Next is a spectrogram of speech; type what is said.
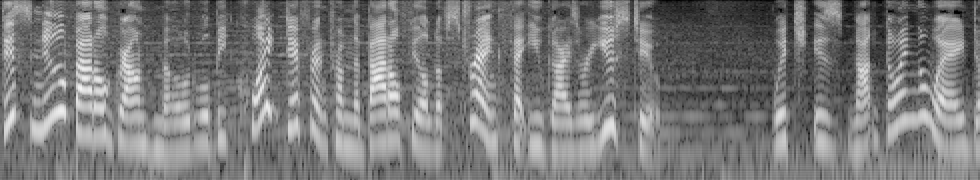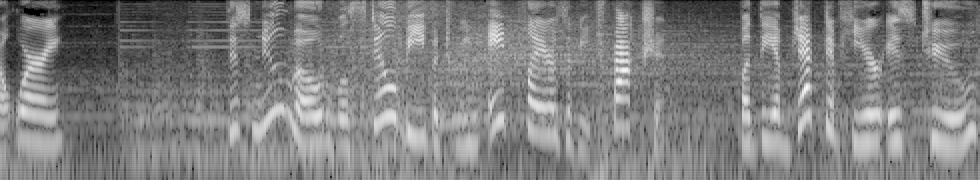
This new battleground mode will be quite different from the Battlefield of Strength that you guys are used to, which is not going away, don't worry. This new mode will still be between 8 players of each faction, but the objective here is to,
